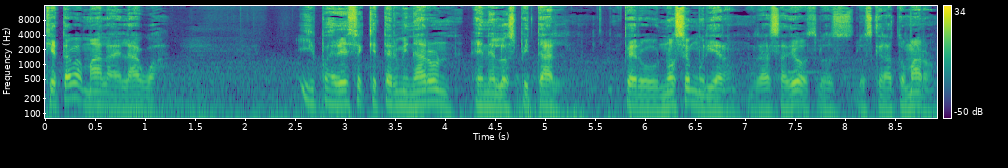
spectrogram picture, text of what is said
que estaba mala el agua, y parece que terminaron en el hospital, pero no se murieron, gracias a Dios, los, los que la tomaron.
